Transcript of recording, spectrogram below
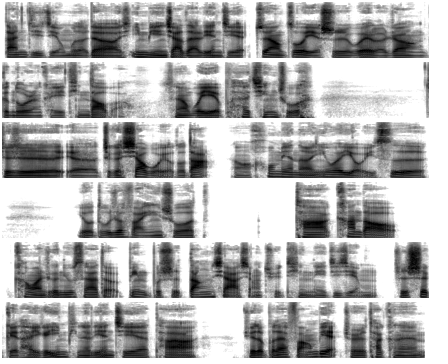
单集节目的的音频下载链接，这样做也是为了让更多人可以听到吧。虽然我也不太清楚，就是呃这个效果有多大。然后后面呢，因为有一次有读者反映说，他看到看完这个 newsletter，并不是当下想去听那期节目，只是给他一个音频的链接，他觉得不太方便，就是他可能。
